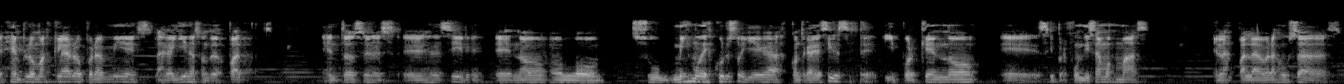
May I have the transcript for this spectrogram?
ejemplo más claro para mí es las gallinas son de dos patas. Entonces, es decir, eh, no su mismo discurso llega a contradecirse. ¿Y por qué no, eh, si profundizamos más en las palabras usadas,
